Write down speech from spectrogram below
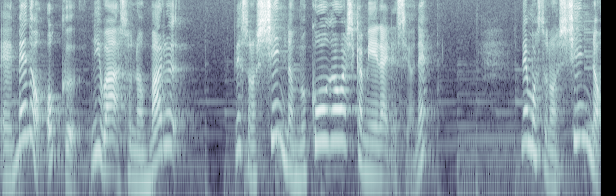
えー、目の奥にはその丸でその芯の向こう側しか見えないですよね。でもその芯の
